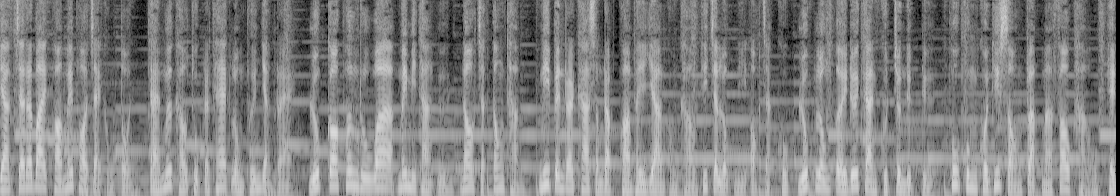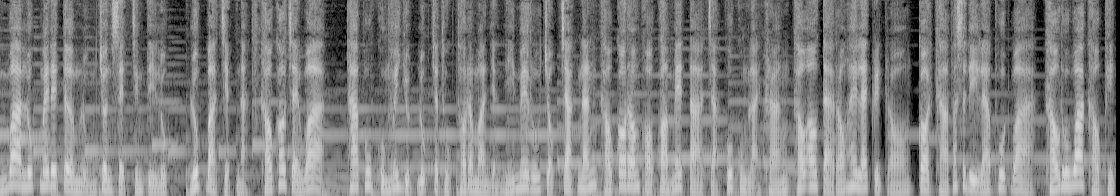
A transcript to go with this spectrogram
อยากจะระบายความไม่พอใจของตน แต่เมื่อเขาถูกกระแทกลงพื้นอย่างแรง ลุกก็เพิ่งรู้ว่าไม่มีทางอื่นนอกจากต้องทำนี่เป็นราคาสำหรับความพยายามของเขาที่จะหลบหนีออกจากคุก ลุกลงเอยด้วยการขุดจนดึกดื่นผู้คุมคนที่สองกลับมาเฝ้าเขา เห็นว่าลุกไม่ได้เติมหลุมจนเสร็จจึงตีลุก ลุกบาดเจ็บหนักเขาเข้าใจว่าถ้าผู้คุมไม่หยุดลุกจะถูกทรมานอย่างนี้ไม่รู้จบ จากนั้นเขาก็ร้องขอความเมตตาจากผู้คุมหลายครั้ง เขาเอาแต่ร้องให้และกรีดร้อง กอดขาพัสดีแล้วพูดว่า เขารู้ว่าเขาผิด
